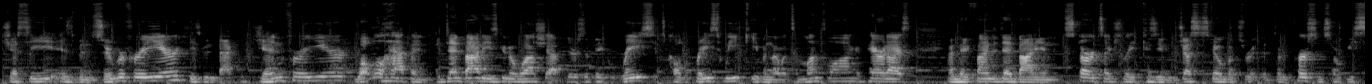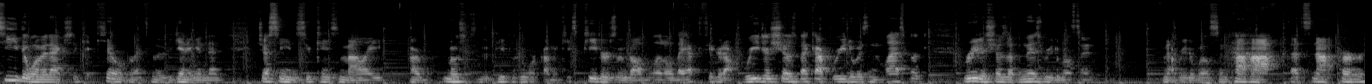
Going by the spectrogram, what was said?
Jesse has been sober for a year. He's been back with Jen for a year. What will happen? A dead body is going to wash up. There's a big race. It's called Race Week, even though it's a month long in Paradise. And they find a dead body, and it starts actually because you know Jesse Stone books written in third person, so we see the woman actually get killed right from the beginning. And then Jesse and Suitcase and Molly are most of the people who work on the case. Peter's involved a little. They have to figure it out. Rita shows back up. Rita was in the last book. Rita shows up in this. Rita Wilson not Rita Wilson. Haha, that's not her.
